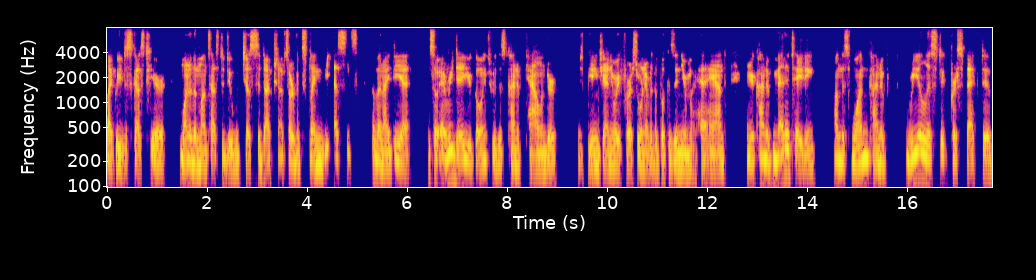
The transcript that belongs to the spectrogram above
like we discussed here one of the months has to do with just seduction. I'm sort of explaining the essence of an idea. And so every day you're going through this kind of calendar, just being January 1st or whenever the book is in your hand, and you're kind of meditating on this one kind of realistic perspective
